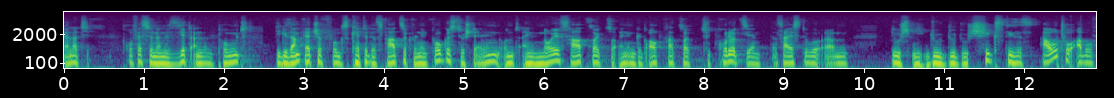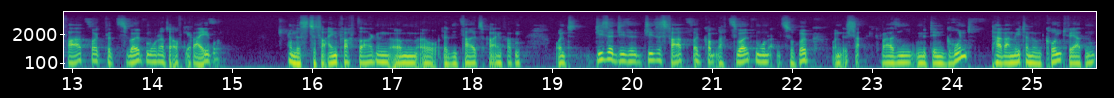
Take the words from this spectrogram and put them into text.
relativ professionalisiert an dem Punkt, die Gesamtwertschöpfungskette des Fahrzeugs in den Fokus zu stellen und ein neues Fahrzeug zu einem Gebrauchtfahrzeug zu produzieren. Das heißt, du, ähm, du, du, du, du schickst dieses Auto-Abo-Fahrzeug für zwölf Monate auf die Reise um es zu vereinfacht sagen ähm, äh, oder die Zahl zu vereinfachen. Und diese, diese, dieses Fahrzeug kommt nach zwölf Monaten zurück und ist quasi mit den Grundparametern und Grundwerten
